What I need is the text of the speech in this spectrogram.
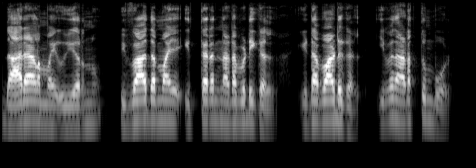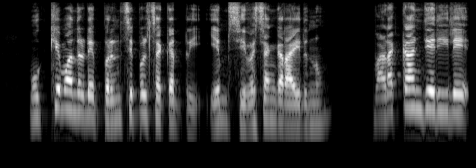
ധാരാളമായി ഉയർന്നു. വിവാദമായ ഇത്തരം നടപടികൾ ഇടപാടുകൾ ഇവ നടത്തുമ്പോൾ മുഖ്യമന്ത്രിയുടെ പ്രിൻസിപ്പൽ സെക്രട്ടറി എം ശിവശങ്കർ ആയിരുന്നു. വടക്കാഞ്ചേരിയിലെ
